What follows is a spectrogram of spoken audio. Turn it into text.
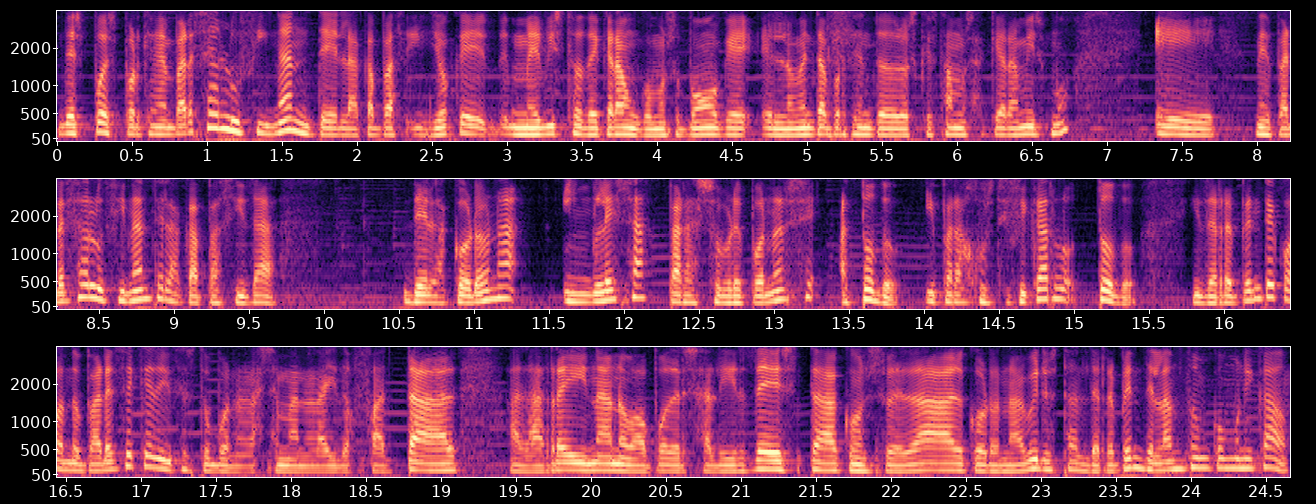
después porque me parece alucinante la capacidad, yo que me he visto de Crown, como supongo que el 90% de los que estamos aquí ahora mismo, eh, me parece alucinante la capacidad de la corona inglesa para sobreponerse a todo y para justificarlo todo. Y de repente cuando parece que dices tú, bueno, la semana le ha ido fatal, a la reina no va a poder salir de esta, con su edad, el coronavirus, tal, de repente lanza un comunicado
